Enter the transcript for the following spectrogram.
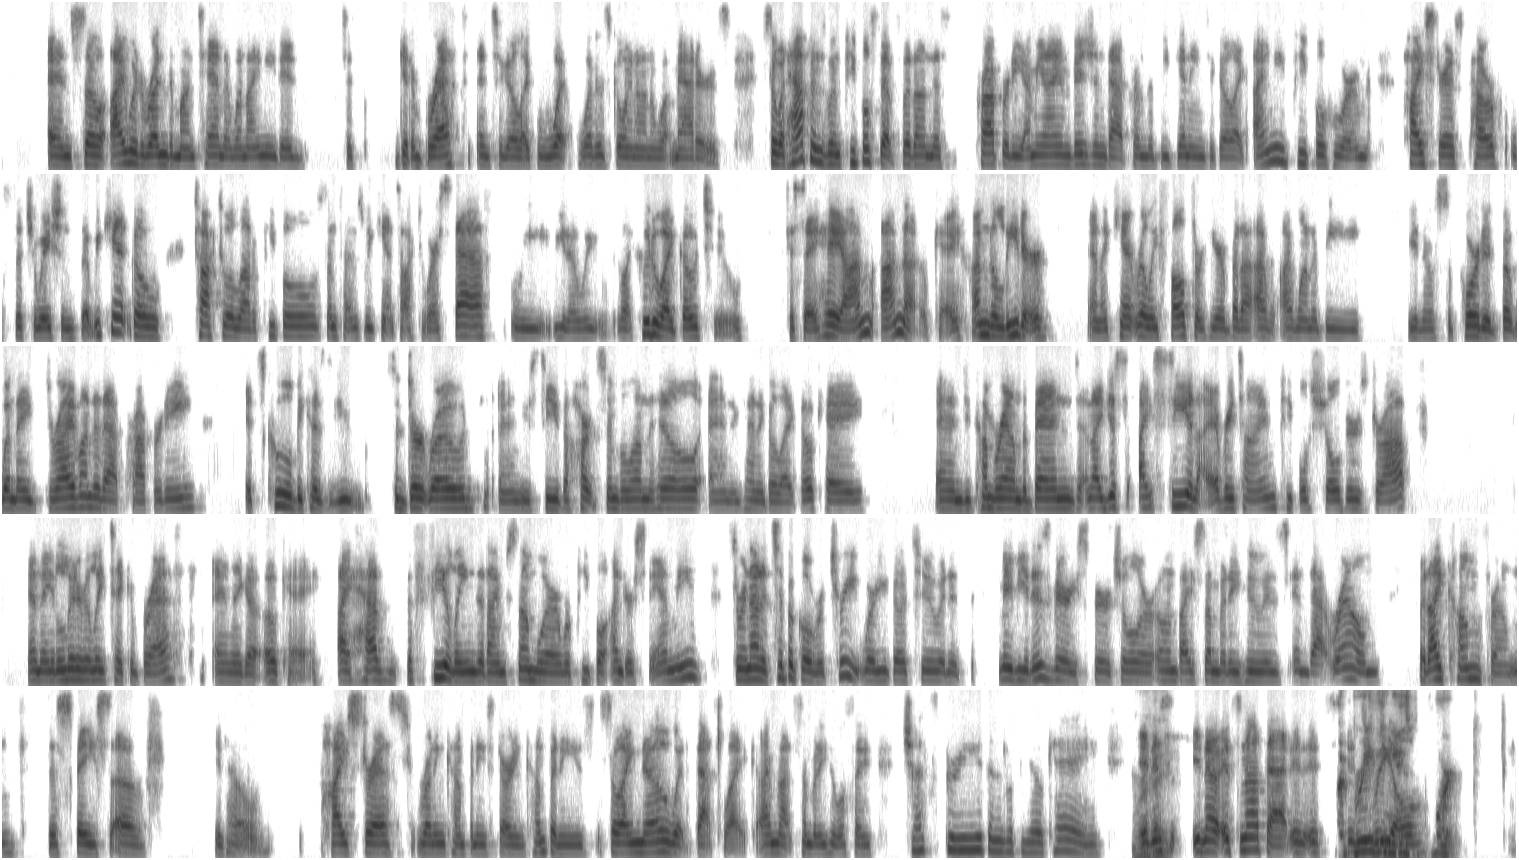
and so I would run to Montana when I needed to get a breath and to go like what what is going on and what matters. So what happens when people step foot on this property, I mean, I envisioned that from the beginning to go like, I need people who are in high stress, powerful situations that we can't go talk to a lot of people. Sometimes we can't talk to our staff. We, you know, we like, who do I go to to say, hey, I'm I'm not okay. I'm the leader and I can't really falter here, but I I, I want to be, you know, supported. But when they drive onto that property, it's cool because you it's a dirt road and you see the heart symbol on the hill and you kind of go like, okay, and you come around the bend and i just i see it every time people's shoulders drop and they literally take a breath and they go, okay, I have the feeling that I'm somewhere where people understand me. So we're not a typical retreat where you go to and it maybe it is very spiritual or owned by somebody who is in that realm. But I come from the space of, you know, high stress, running companies, starting companies. So I know what that's like. I'm not somebody who will say, just breathe and it'll be okay. Right. It is, you know, it's not that. It, it's, but it's breathing real. is important.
